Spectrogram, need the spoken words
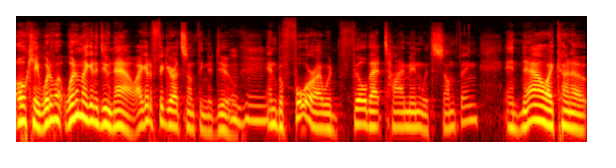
okay, what, do I, what am I going to do now? I got to figure out something to do. Mm-hmm. And before I would fill that time in with something. And now I kind of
